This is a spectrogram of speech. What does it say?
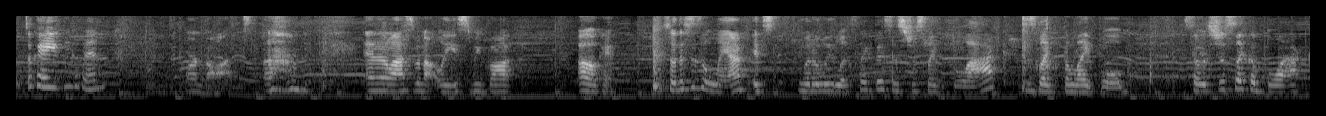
It's okay, you can come in. Or not. Um, and then last but not least, we bought, oh, okay. So this is a lamp. It's literally looks like this. It's just like black. This is like the light bulb. So it's just like a black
